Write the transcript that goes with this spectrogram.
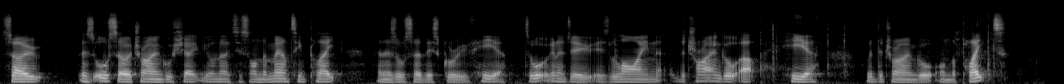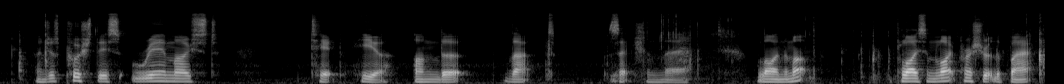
So there's also a triangle shape you'll notice on the mounting plate and there's also this groove here. So what we're going to do is line the triangle up here with the triangle on the plate and just push this rearmost tip here under that section there. Line them up, apply some light pressure at the back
